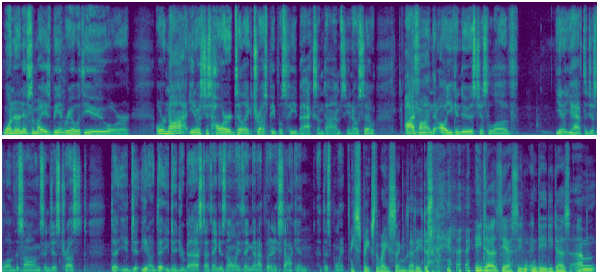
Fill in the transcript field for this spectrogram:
wondering if somebody's being real with you or or not. You know, it's just hard to like trust people's feedback sometimes. You know, so I find that all you can do is just love you know, you have to just love the songs and just trust that you did, you know, that you did your best. I think is the only thing that I put any stock in at this point. He speaks the way he sings, Eddie, doesn't he? He does, yes, he, indeed he does. Um,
